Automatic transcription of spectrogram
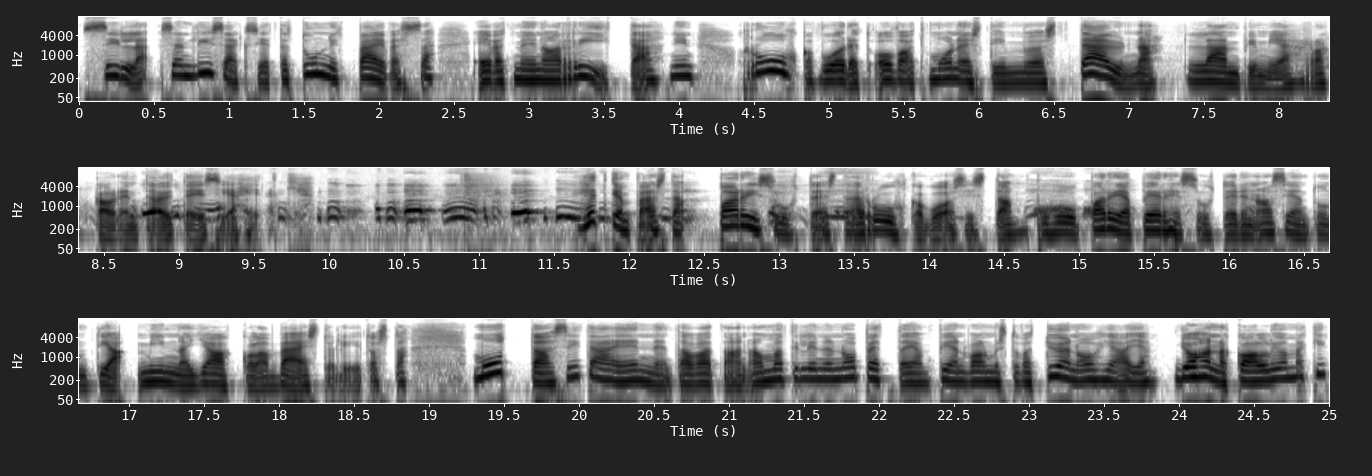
Sillä sen lisäksi, että tunnit päivässä eivät meinaa riittää, niin ruuhkavuodet ovat monesti myös täynnä lämpimiä rakkauden täyteisiä hetkiä. Hetken päästä parisuhteesta ja ruuhkavuosista puhuu pari- ja perhesuhteiden asiantuntija Minna Jaakkola Väestöliitosta. Mutta sitä ennen tavataan ammatillinen opettaja, pian valmistuva työnohjaaja Johanna Kalliomäki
